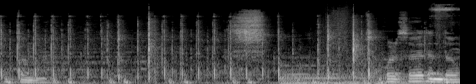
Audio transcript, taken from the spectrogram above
잠깐만. 저걸 써야 된다고?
